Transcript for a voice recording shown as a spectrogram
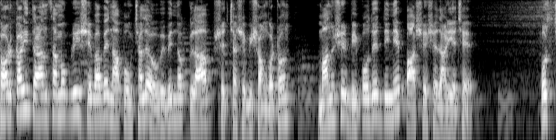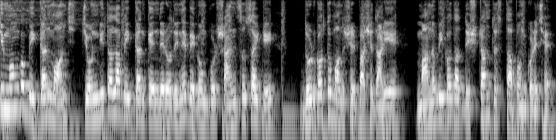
সরকারি ত্রাণ সামগ্রী সেভাবে না পৌঁছালেও বিভিন্ন ক্লাব স্বেচ্ছাসেবী সংগঠন মানুষের বিপদের দিনে পাশে এসে দাঁড়িয়েছে। পশ্চিমবঙ্গ বিজ্ঞান মঞ্চ, চণ্ডীতলা বিজ্ঞান কেন্দ্রের অধীনে বেগমপুর সায়েন্স সোসাইটি দুর্গত মানুষের পাশে দাঁড়িয়ে মানবিকতার দৃষ্টান্ত স্থাপন করেছে।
